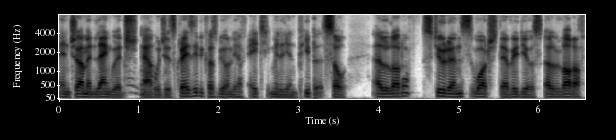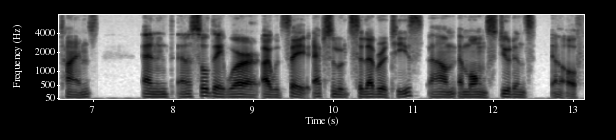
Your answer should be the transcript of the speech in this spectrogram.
in German language, oh, wow. uh, which is crazy because we only have 80 million people. So a lot of students watch their videos a lot of times. And uh, so they were, I would say, absolute celebrities um, among students uh, of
